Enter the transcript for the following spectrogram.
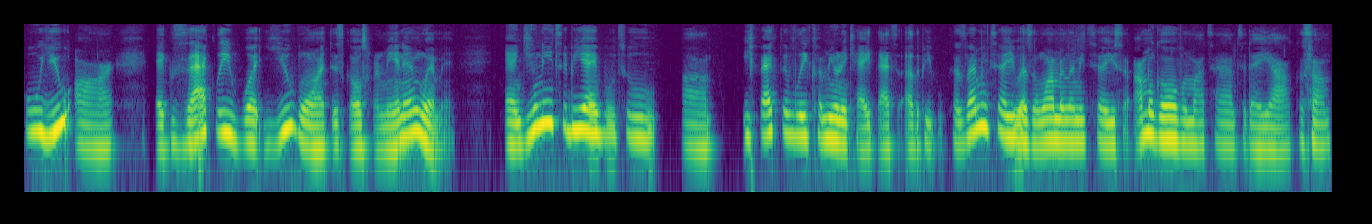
who you are, exactly what you want. This goes for men and women. And you need to be able to um, effectively communicate that to other people. Because let me tell you, as a woman, let me tell you something. I'm gonna go over my time today, y'all, because I'm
